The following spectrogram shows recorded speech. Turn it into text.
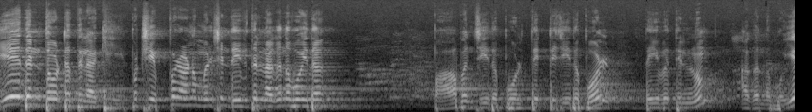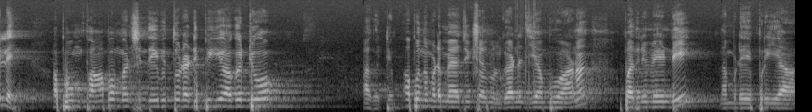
ഏതൻ തോട്ടത്തിലാക്കി. പക്ഷെ എപ്പോഴാണ് മനുഷ്യൻ ദൈവത്തിൽ അകന്നു പോയത്? പാപം ചെയ്തപ്പോൾ തെറ്റ് ചെയ്തപ്പോൾ ദൈവത്തിൽ നിന്നും അകന്നു പോയി അല്ലേ? അപ്പം പാപം മനുഷ്യൻ ദൈവത്തോട് അടുപ്പിക്കുകയോ അകറ്റുമോ അകറ്റും. അപ്പോൾ നമ്മുടെ മാജിക് ഷോ ഉദ്ഘാടനം ചെയ്യാൻ പോവുകയാണ് അപ്പം അതിനുവേണ്ടി നമ്മുടെ പ്രിയ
